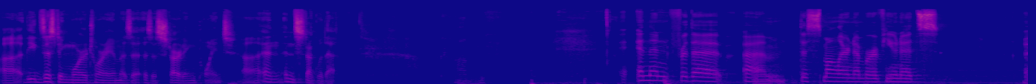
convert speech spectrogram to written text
uh, the existing moratorium as a, as a starting point, uh, and, and stuck with that. And then for the, um, the smaller number of units, uh,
